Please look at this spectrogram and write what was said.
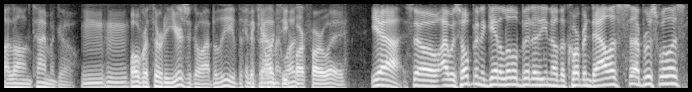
a long time ago, mm-hmm. over thirty years ago, I believe. The In a Fifth Element galaxy was. far, far away. Yeah, so I was hoping to get a little bit of you know the Korben Dallas uh, Bruce Willis.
